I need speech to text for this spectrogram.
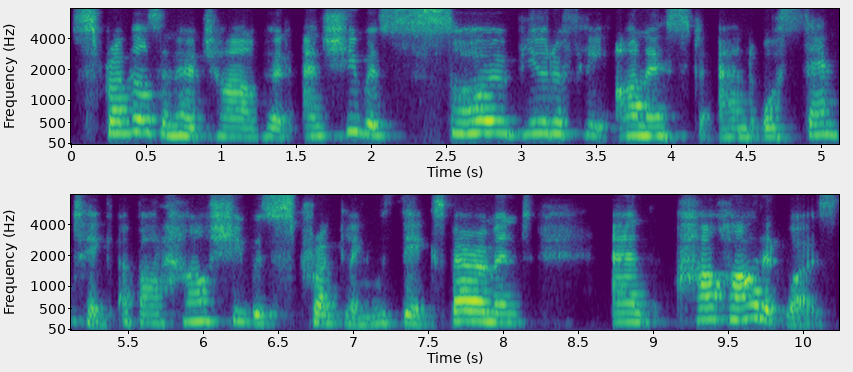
struggles in her childhood. And she was so beautifully honest and authentic about how she was struggling with the experiment and how hard it was.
